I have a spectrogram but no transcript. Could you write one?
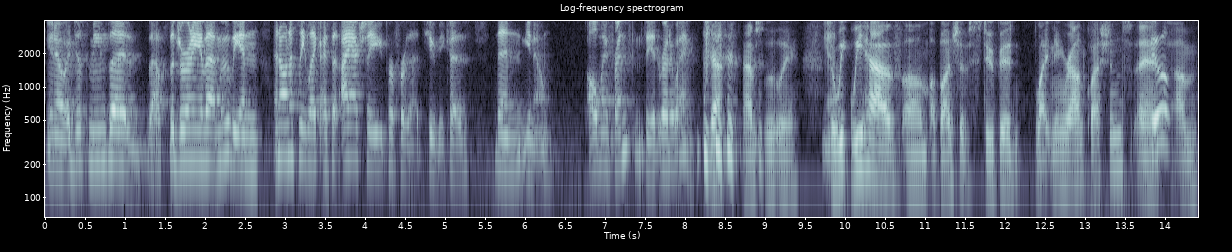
you know it just means that that's the journey of that movie. And and honestly, like I said, I actually prefer that too because then you know all my friends can see it right away. yeah, absolutely. So we we have um, a bunch of stupid lightning round questions and. Cool. Um,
